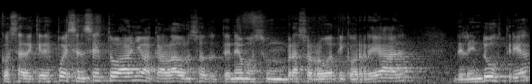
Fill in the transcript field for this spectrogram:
cosa de que después en sexto año, acá al lado nosotros tenemos un brazo robótico real de la industria,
